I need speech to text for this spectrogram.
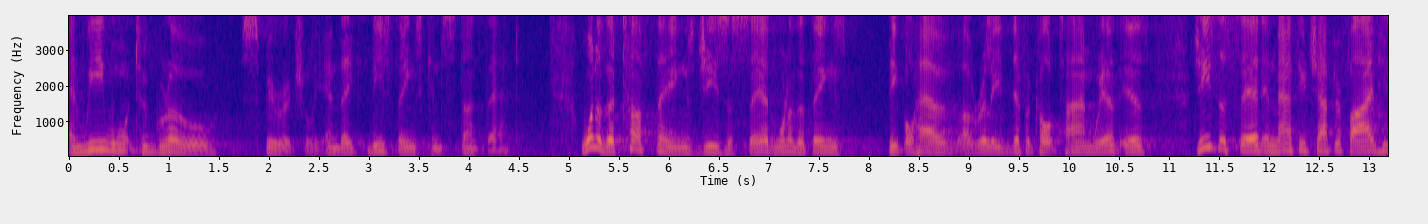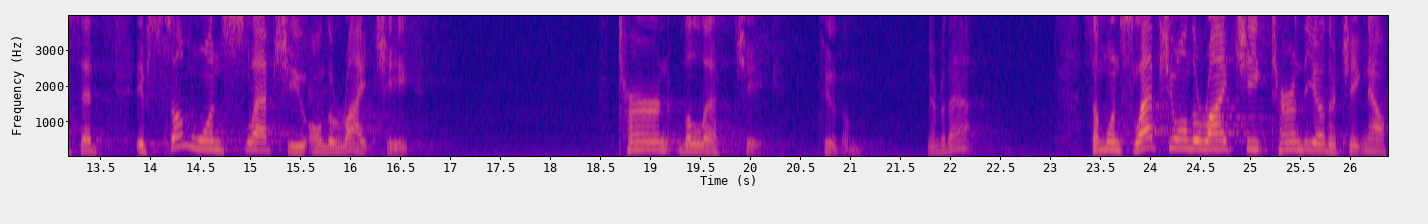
And we want to grow spiritually, and they, these things can stunt that. One of the tough things Jesus said, one of the things people have a really difficult time with is Jesus said in Matthew chapter 5, He said, If someone slaps you on the right cheek, turn the left cheek to them. Remember that? Someone slaps you on the right cheek, turn the other cheek. Now,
